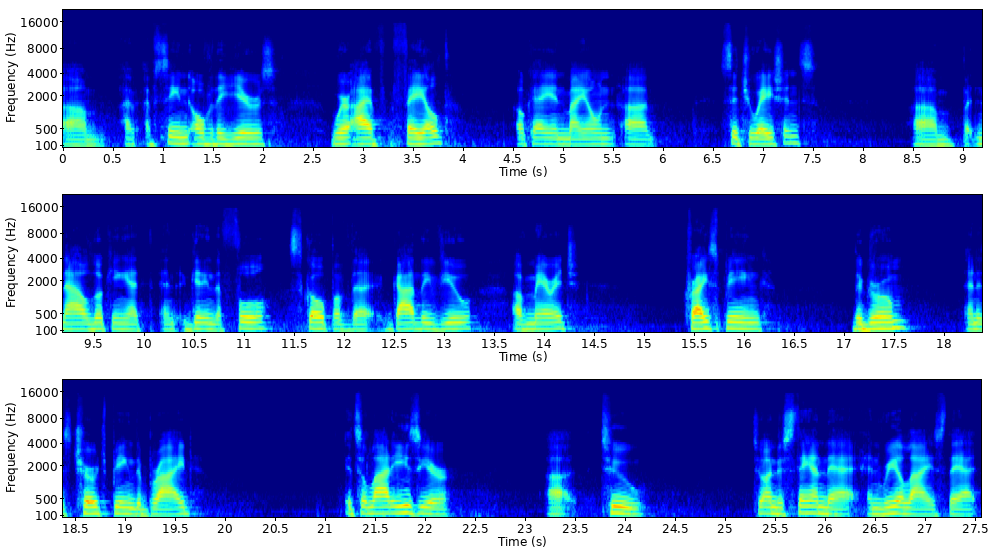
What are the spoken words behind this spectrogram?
Um, I've, I've, seen over the years where I've failed, okay, in my own uh, situations. Um, but now looking at and getting the full scope of the godly view of marriage, Christ being the groom and his church being the bride, it's a lot easier uh, to, to understand that and realize that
